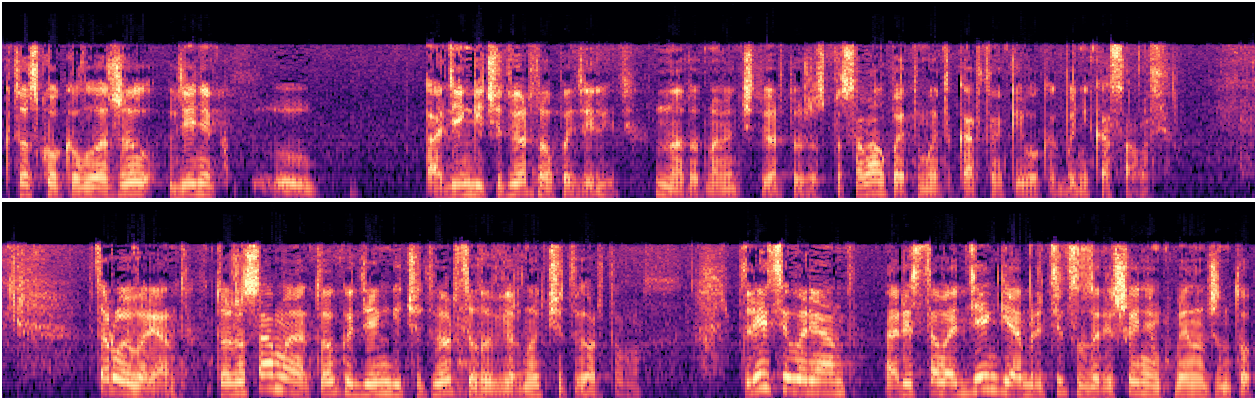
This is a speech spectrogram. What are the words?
кто сколько вложил денег, м, а деньги четвертого поделить. Ну, на тот момент четвертый уже спасовал, поэтому эта карта его как бы не касалась. Второй вариант. То же самое, только деньги четвертого вернуть четвертому. Третий вариант. Арестовать деньги и обратиться за решением к менеджменту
